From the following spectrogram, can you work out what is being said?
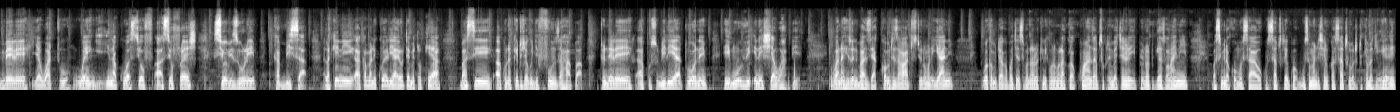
mbele ya watu wengi, inakuwa sio uh, sio fresh, sio vizuri kabisa. Lakini uh, kama ni kweli haya yote yametokea, basi uh, kuna kitu cha kujifunza hapa. Tuendelee uh, kusubiria tuone hii movie inaishia wapi bwana. Hizo ni baadhi ya comment za watu, sijui una maoni gani? Weka yako hapo chini lakini kama ni mara yako ya kwanza kabisa kutembea channel hii pendwa Together Online, basi mimi nakuomba usahau kusubscribe kwa kugusa maandishi kwa subscribe, tutokea makengele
